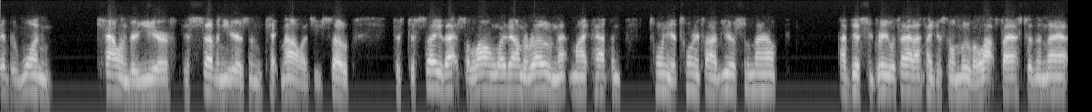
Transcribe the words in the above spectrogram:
every one calendar year is seven years in technology. So to to say that's a long way down the road and that might happen twenty or twenty five years from now, I disagree with that. I think it's going to move a lot faster than that.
